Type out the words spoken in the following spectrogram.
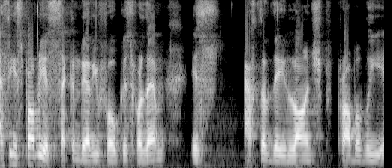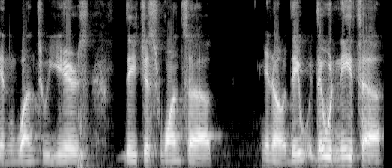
I think it's probably a secondary focus for them is after they launch probably in one, two years, they just want to, you know, they, they would need to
